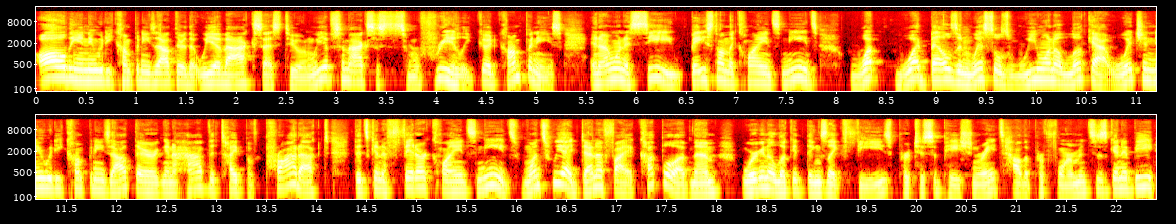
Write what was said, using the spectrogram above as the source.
all the annuity companies out there that we have access to and we have some access to some really good companies. And i want to see based on the client's needs what what bells and whistles we want to look at which annuity companies out there are going to have the type of product that's going to fit our clients needs. Once we identify a couple of them we're going to look at things like fees participation rates how the performance is going to be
